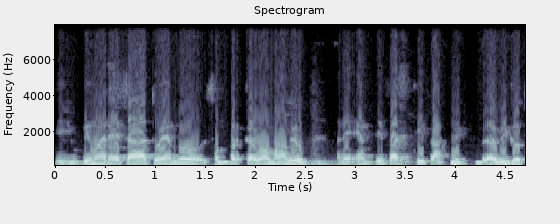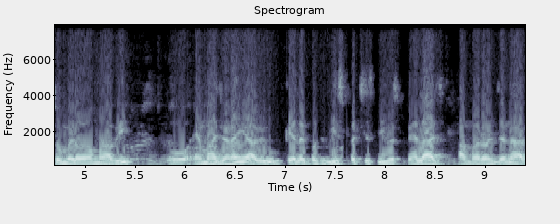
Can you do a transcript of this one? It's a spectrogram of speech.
એ યુપીમાં રહેતા તો એમનો સંપર્ક કરવામાં આવ્યો અને એમપી પાસેથી પ્રાથમિક વિગતો મેળવવામાં આવી. તો એમાં જણાઈ આવ્યું કે લગભગ વીસ પચીસ દિવસ પહેલા જ આ મરણ જનાર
